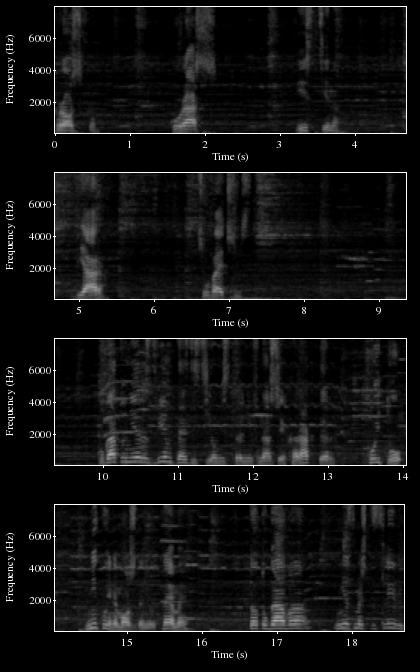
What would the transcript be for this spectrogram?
прошка, кораж, истина, вяра, човечност. Когато ние развием тези силни страни в нашия характер, които никой не може да ни отнеме, то тогава ние сме щастливи.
